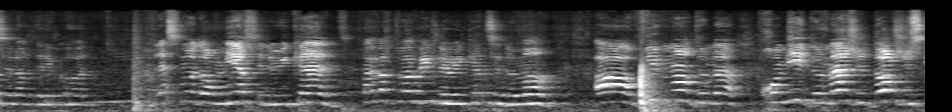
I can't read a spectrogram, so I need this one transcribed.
C'est l'heure de l'école. Laisse-moi dormir, c'est le week-end. Prépare-toi vite, le week-end c'est demain. Ah, vivement demain. Promis, demain je dors jusqu'à.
